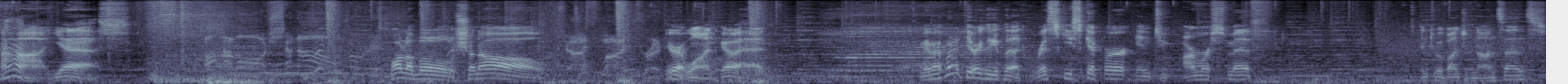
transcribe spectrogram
Ah, yes. Volleyball Chanel! You're at one, go ahead. I mean, my opponent theoretically could play like Risky Skipper into Armorsmith into a bunch of nonsense.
